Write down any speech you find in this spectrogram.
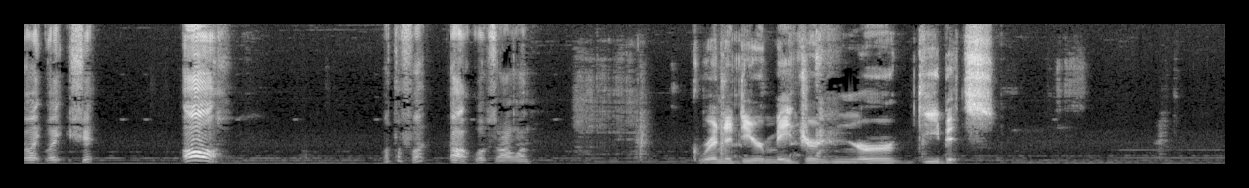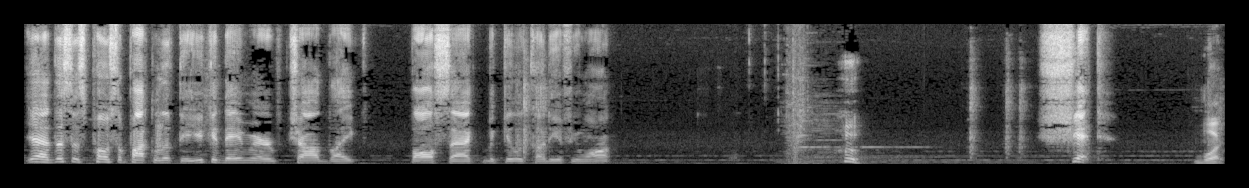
wait, wait, shit. Oh! What the fuck? Oh, whoops, wrong one. Grenadier Major Nergibitz. Yeah, this is post-apocalyptic. You can name your child, like, Ballsack McGillicuddy if you want. Shit! What?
